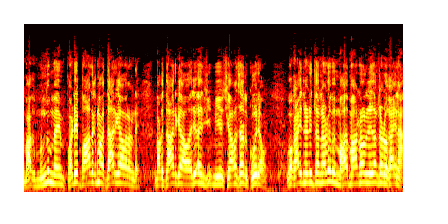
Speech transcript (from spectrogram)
మాకు ముందు మేము పడే బాధకు మాకు దారి కావాలండి. మాకు దారి కావాలి అని మేము చాలాసార్లు కోరాం. ఒక ఆయన అడుగుతున్నాడు మా మానవం లేదంటాడు ఒక ఆయన.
